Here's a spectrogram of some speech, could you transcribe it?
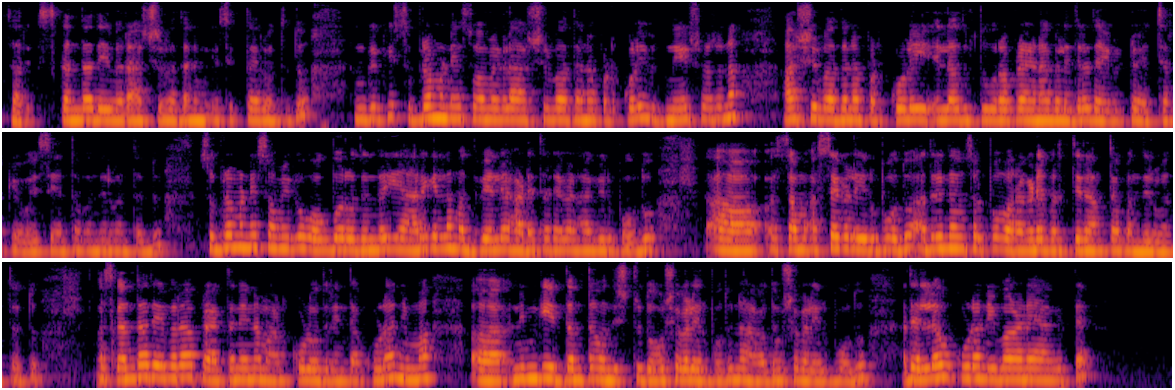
ಸಾರಿ ಸ್ಕಂದದೇವರ ಆಶೀರ್ವಾದ ನಿಮಗೆ ಸಿಗ್ತಾ ಇರುವಂಥದ್ದು. ಹಾಗಾಗಿ ಸುಬ್ರಹ್ಮಣ್ಯ ಸ್ವಾಮಿಗಳ ಆಶೀರ್ವಾದನ ಪಡ್ಕೊಳ್ಳಿ, ವಿಘ್ನೇಶ್ವರನ ಆಶೀರ್ವಾದನ ಪಡ್ಕೊಳ್ಳಿ. ಎಲ್ಲಾದರೂ ದೂರ ಪ್ರಯಾಣಗಳಿದ್ರೆ ದಯವಿಟ್ಟು ಎಚ್ಚರಿಕೆ ವಹಿಸಿ ಅಂತ ಬಂದಿರುವಂಥದ್ದು. ಸುಬ್ರಹ್ಮಣ್ಯ ಸ್ವಾಮಿಗೆ ಹೋಗಿ ಬರೋದ್ರಿಂದ ಯಾರಿಗೆಲ್ಲ ಮದುವೆಯಲ್ಲೇ ಅಡೆತಡೆಗಳಾಗಿರ್ಬೋದು ಸಮಸ್ಯೆಗಳಿರ್ಬೋದು ಅದರಿಂದ ಒಂದು ಸ್ವಲ್ಪ ಹೊರಗಡೆ ಬರ್ತೀರಾ ಅಂತ ಬಂದಿರುವಂಥದ್ದು. ಸ್ಕಂದ ದೇವರ ಪ್ರಾರ್ಥನೆಯನ್ನು ಮಾಡ್ಕೊಳ್ಳೋದ್ರಿಂದ ಕೂಡ ನಿಮ್ಮ ನಿಮಗೆ ಇದ್ದಂಥ ಒಂದಿಷ್ಟು ದೋಷಗಳಿರ್ಬೋದು, ನಾಗದೋಷಗಳಿರ್ಬೋದು, ಅದೆಲ್ಲವೂ ಕೂಡ ನಿವಾರಣೆ ಆಗುತ್ತೆ.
